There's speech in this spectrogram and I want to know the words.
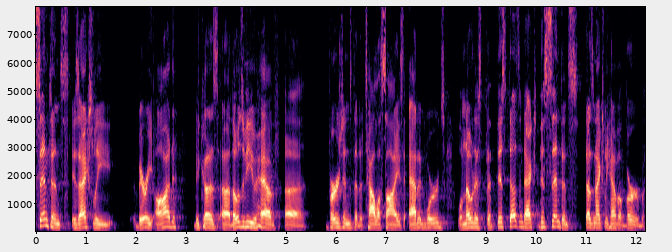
sentence is actually very odd because uh, those of you who have uh, versions that italicize added words will notice that this doesn't actually, this sentence doesn't actually have a verb.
